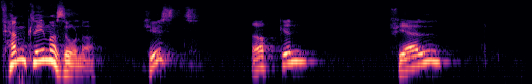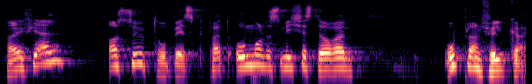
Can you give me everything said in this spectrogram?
Fem klimasoner. Kyst, ørken, fjell, høyfjell og subtropisk, på et område som ikke står en Oppland fylke.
